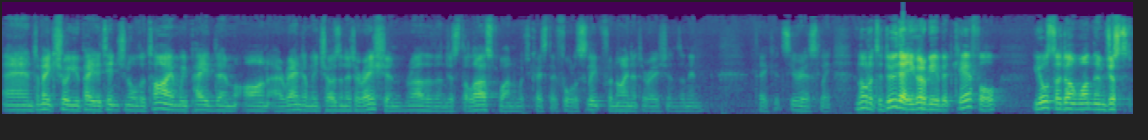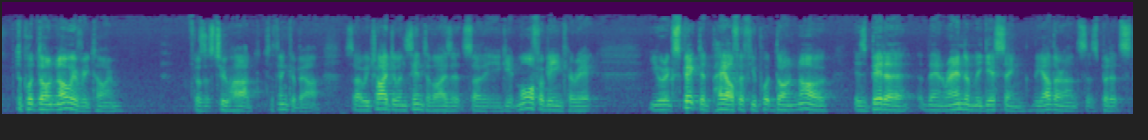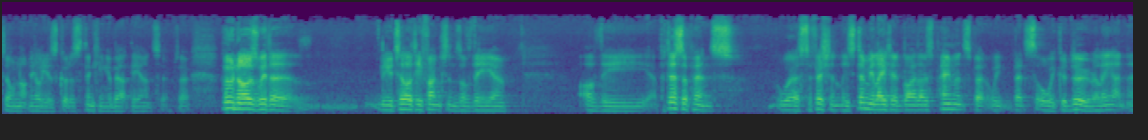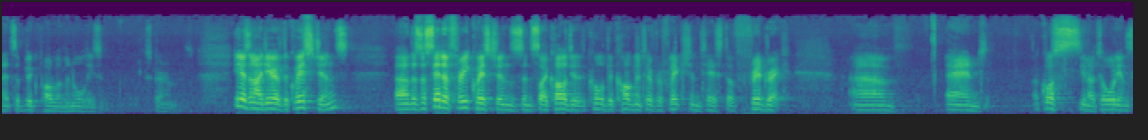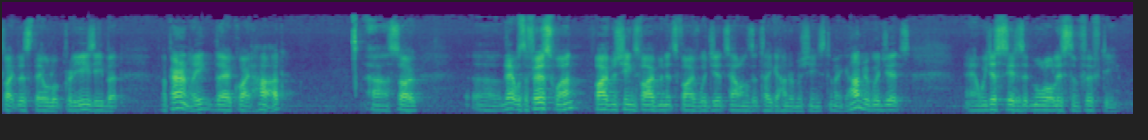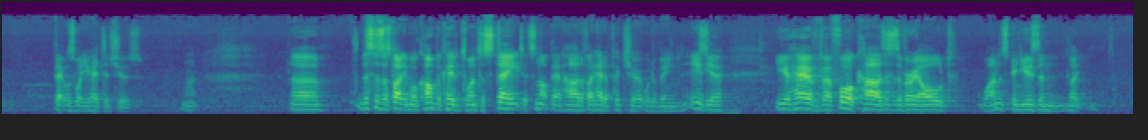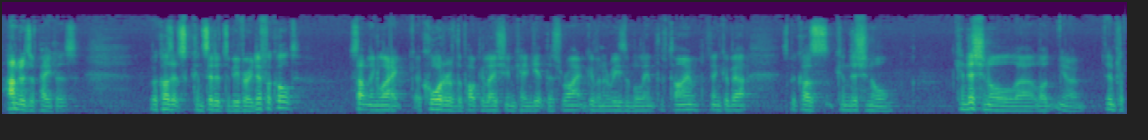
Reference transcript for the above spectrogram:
And to make sure you paid attention all the time, we paid them on a randomly chosen iteration rather than just the last one, in which case they fall asleep for nine iterations and then take it seriously. In order to do that, you've got to be a bit careful you also don't want them just to put don't know every time because it's too hard to think about. So we tried to incentivize it so that you get more for being correct. Your expected payoff if you put don't know is better than randomly guessing the other answers, but it's still not nearly as good as thinking about the answer. So who knows whether the utility functions of the, uh, of the participants were sufficiently stimulated by those payments, but we, that's all we could do, really, and it's a big problem in all these experiments. Here's an idea of the questions. Uh, there's a set of three questions in psychology called the cognitive reflection test of Frederick. Um, and of course, you know, to audience like this, they all look pretty easy, but apparently they're quite hard. Uh, so uh, that was the first one. Five machines, five minutes, five widgets. How long does it take 100 machines to make 100 widgets? And we just said, is it more or less than 50? That was what you had to choose. Right. Uh, this is a slightly more complicated one to state. It's not that hard. If I'd had a picture, it would have been easier. You have uh, four cards. This is a very old one. It's been used in like hundreds of papers because it's considered to be very difficult something like a quarter of the population can get this right given a reasonable length of time to think about. It's because conditional, conditional uh, you know,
